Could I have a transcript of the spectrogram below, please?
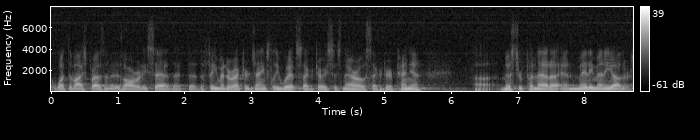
what the Vice President has already said, that the, the FEMA Director, James Lee Witt, Secretary Cisneros, Secretary Pena, uh, Mr. Panetta, and many, many others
